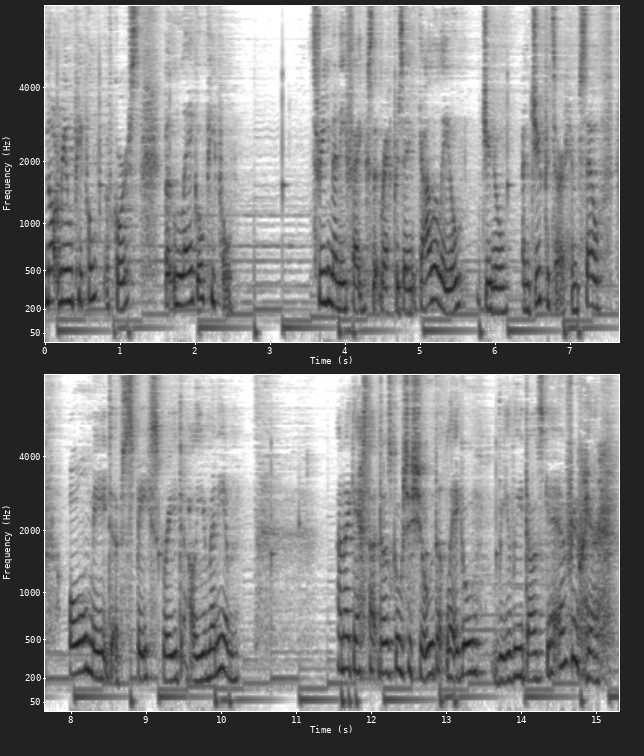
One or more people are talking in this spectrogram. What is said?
Not real people, of course, but Lego people. Three minifigs that represent Galileo, Juno, and Jupiter himself, all made of space grade aluminium. And I guess that does go to show that Lego really does get everywhere.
